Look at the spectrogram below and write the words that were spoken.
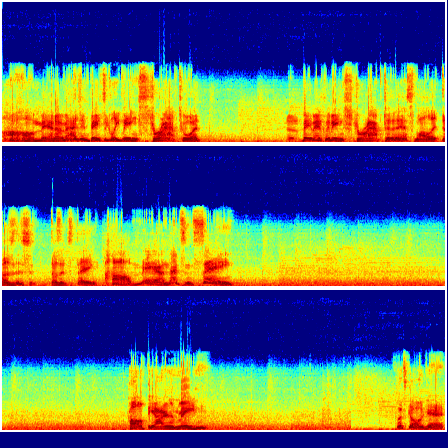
Oh man, imagine basically being strapped to a. Basically being strapped to this while it does this does its thing. Oh man, that's insane. Call it the Iron Maiden. Let's go again.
